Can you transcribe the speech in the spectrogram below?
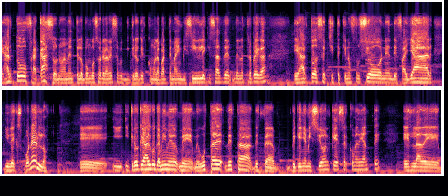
es harto fracaso, nuevamente lo pongo sobre la mesa porque creo que es como la parte más invisible quizás de, nuestra pega, es harto de hacer chistes que no funcionen, de fallar y de exponerlos. Eh, y, creo que algo que a mí me, gusta de, esta, de esta pequeña misión que es ser comediante, es la de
